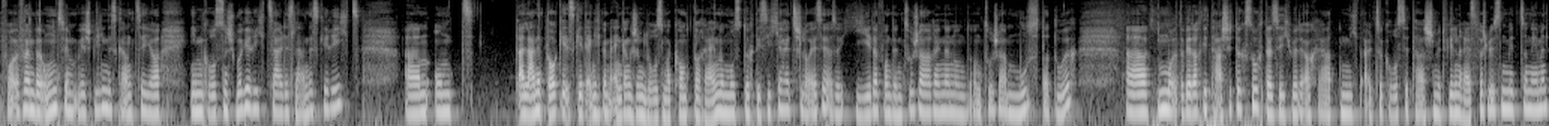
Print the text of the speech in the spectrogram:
vor allem bei uns, wir, wir spielen das ganze Jahr im großen Schwurgerichtssaal des Landesgerichts ähm, und alleine da geht es geht eigentlich beim Eingang schon los. Man kommt da rein, man muss durch die Sicherheitsschleuse, also jeder von den Zuschauerinnen und, und Zuschauern muss da durch. Äh, da wird auch die Tasche durchsucht, also ich würde auch raten, nicht allzu große Taschen mit vielen Reißverschlüssen mitzunehmen.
